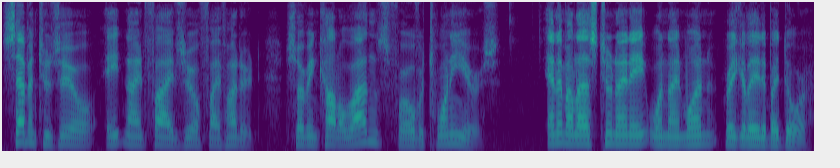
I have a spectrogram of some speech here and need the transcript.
720-895-0500. Serving Coloradans for over 20 years. NMLS 298191, regulated by DORA.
